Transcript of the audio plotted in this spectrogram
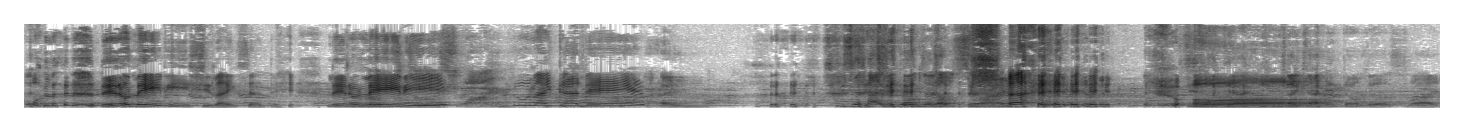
Oh, little lady. She likes that name. Little lady. You like that name? She said, I know little swine. She's oh. like, I know little swine.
